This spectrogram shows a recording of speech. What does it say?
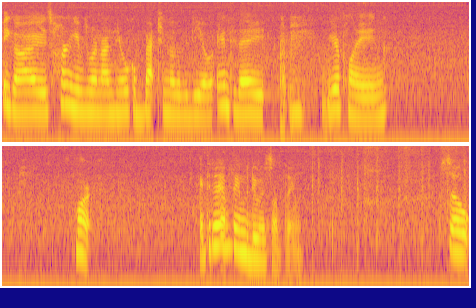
Hey guys, Hunter Games 19 here. Welcome back to another video. And today we are playing Mark. And today I'm thinking of doing something. So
